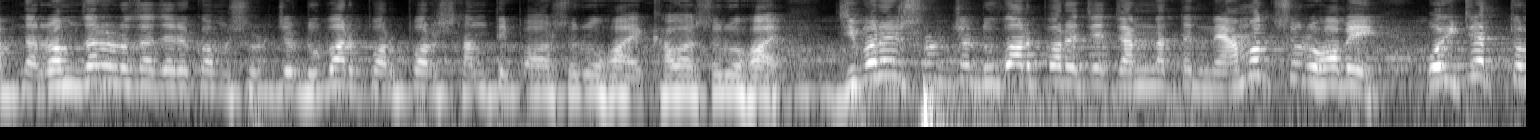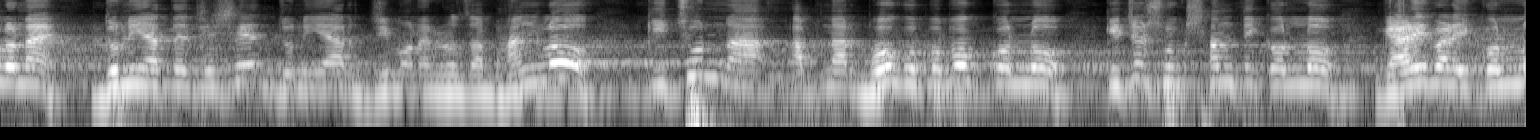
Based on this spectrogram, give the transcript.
আপনার রমজানের রোজা যেরকম সূর্য ডুবার পর পর শান্তি পাওয়া শুরু হয়, খাওয়া শুরু হয়, জীবনের সূর্য ডুবার পরে যে জান্নাতের নিয়ামত শুরু হবে, ওইটার তুলনায় দুনিয়াতে এসে দুনিয়ার জীবনের রোজা ভাঙলো, কিছু না আপনার ভোগ উপভোগ করল, কিছু সুখ শান্তি করল, গাড়ি বাড়ি করল,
